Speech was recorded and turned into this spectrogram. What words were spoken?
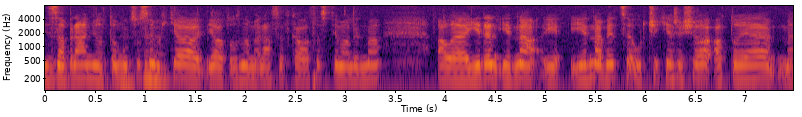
zabránil tomu, co jsem mm. chtěla dělat, to znamená setkávat se s těma lidma, ale jeden, jedna, jedna věc se určitě řešila a to je eh,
